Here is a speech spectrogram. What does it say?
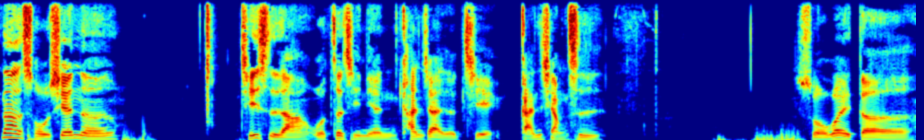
那首先呢，其实啊，我这几年看下来的解感想是。所谓的，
